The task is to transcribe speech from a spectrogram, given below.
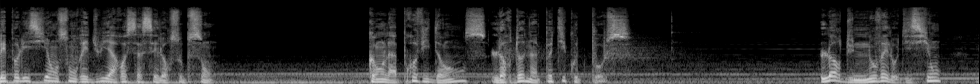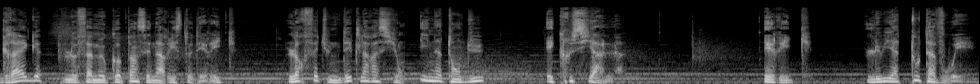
les policiers en sont réduits à ressasser leurs soupçons. Quand la Providence leur donne un petit coup de pouce. Lors d'une nouvelle audition, Greg, le fameux copain scénariste d'Eric, leur fait une déclaration inattendue et cruciale. Eric lui a tout avoué.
